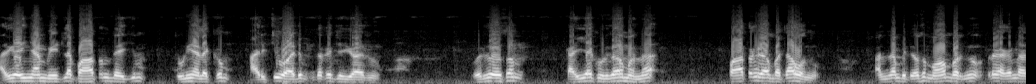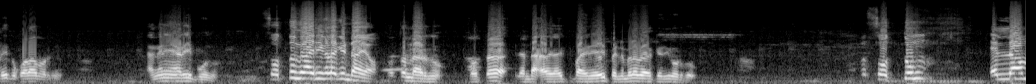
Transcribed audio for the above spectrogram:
അത് കഴിഞ്ഞ് ഞാൻ വീട്ടിലെ പാത്രം തേക്കും തുണി അലക്കും അരിച്ചു വാരും ഇതൊക്കെ ചെയ്യുമായിരുന്നു. ഒരു ദിവസം കയ്യെ കുരുതാൻ വന്ന് പാത്രം ഇടാൻ പറ്റാവുന്നു. അന്നേരം പിറ്റേ ദിവസം മോഹൻ പറഞ്ഞു ഒരു കകണ്ട അറിയി പൊക്കോളാൻ പറഞ്ഞു. അങ്ങനെ ഞാൻ ഇറങ്ങി പോന്നു സ്വത്തും കാര്യങ്ങളൊക്കെ ഉണ്ടായോ? സ്വത്തുണ്ടായിരുന്നു. സ്വത്ത് രണ്ടായിരത്തി പതിനേഴ് പെണ്ണുമ്പള പാക്കേജ് കൊടുത്തു. സ്വത്തും എല്ലാം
